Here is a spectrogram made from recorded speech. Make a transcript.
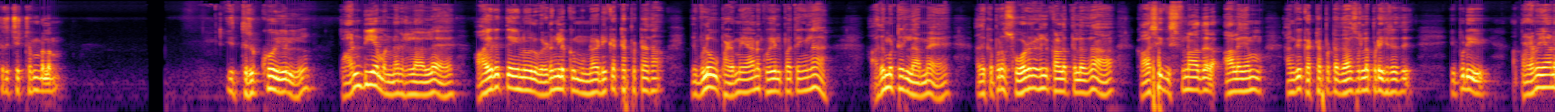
திருச்சிற்றம்பலம். இத்திருக்கோயில் பாண்டிய மன்னர்களால் ஆயிரத்தி ஐநூறு வருடங்களுக்கு முன்னாடி கட்டப்பட்டதான். எவ்வளவு பழமையான கோயில் பார்த்தீங்களா? அது மட்டும் இல்லாமல் அதுக்கப்புறம் சோழர்கள் காலத்தில் தான் காசி விஸ்வநாதர் ஆலயம் அங்கு கட்டப்பட்டதாக சொல்லப்படுகிறது. இப்படி பழமையான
